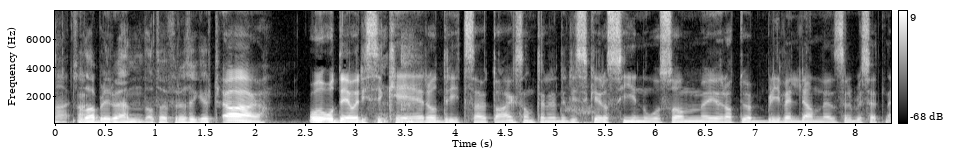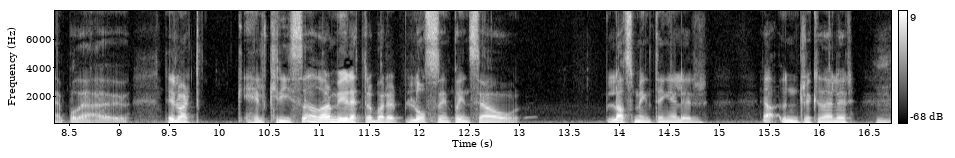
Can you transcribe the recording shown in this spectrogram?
Nei. Så da blir det jo enda tøffere, sikkert. Ja, ja, ja. Og, og det å risikere å drite seg ut da, ikke sant? eller risikere å si noe som gjør at du blir veldig annerledes eller blir sett ned på, det, er, jo- det ville vært helt krise. Og da er det mye lettere å bare låse inn på innsida og late som ingenting, eller ja, undertrykke det, eller Mm.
